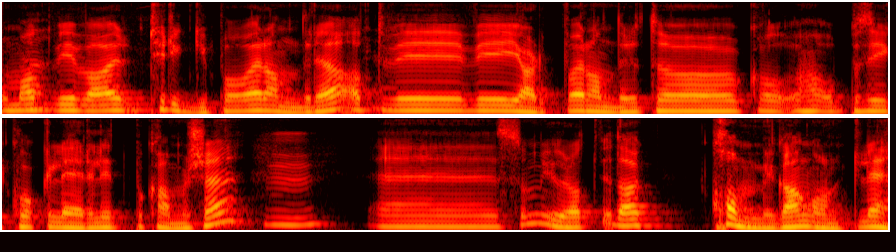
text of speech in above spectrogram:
om at vi var trygge på hverandre, at vi, vi hjalp hverandre til å, å si, kokkelere litt på kammerset, Mm. Eh, som gjorde at vi da kom i gang ordentlig.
